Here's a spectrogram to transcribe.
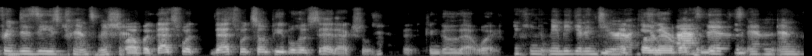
for disease transmission. Well, but that's what that's what some people have said. Actually, it can go that way. It can maybe get into your eyes. So, so glasses and and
